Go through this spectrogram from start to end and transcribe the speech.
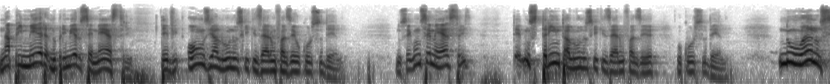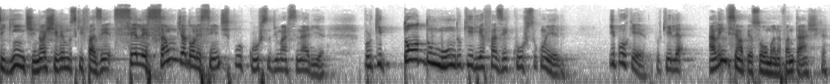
Na primeira, no primeiro semestre, teve 11 alunos que quiseram fazer o curso dele. No segundo semestre, teve uns 30 alunos que quiseram fazer o curso dele. No ano seguinte, nós tivemos que fazer seleção de adolescentes para o curso de marcenaria, porque todo mundo queria fazer curso com ele. E por quê? Porque ele, além de ser uma pessoa humana fantástica,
